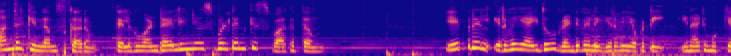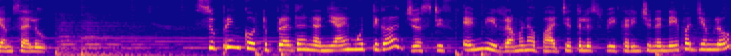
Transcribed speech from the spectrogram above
అందరికీ నమస్కారం. తెలుగు వన్ డైలీ న్యూస్ బులెటిన్కి స్వాగతం. ఏప్రిల్ ఇరవై ఐదు రెండు వేల ఇరవై ఒకటి ఈనాటి ముఖ్యాంశాలు. సుప్రీంకోర్టు ప్రధాన న్యాయమూర్తిగా జస్టిస్ ఎన్వి రమణ బాధ్యతలు స్వీకరించిన నేపథ్యంలో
